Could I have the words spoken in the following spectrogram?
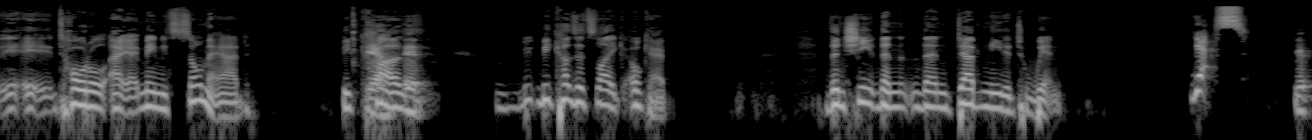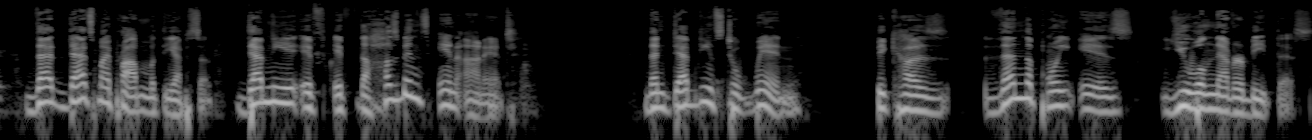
i i total. I, it made me so mad because it- be- because it's like okay, then she then then Deb needed to win. Yes. That that's my problem with the episode. Deb need if if the husband's in on it, then Deb needs to win because then the point is you will never beat this.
